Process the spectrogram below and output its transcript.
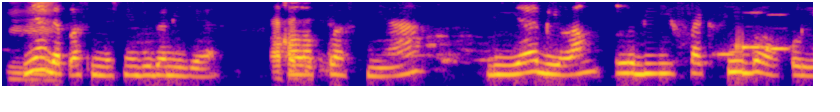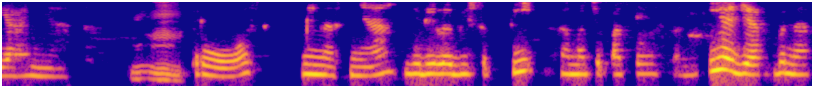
Hmm, Ini ada plus minusnya juga nih, apa Kalau plusnya, dia bilang lebih fleksibel kuliahnya. Mm-mm. Terus minusnya jadi lebih sepi sama cepat bosan. Iya Jar, benar,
